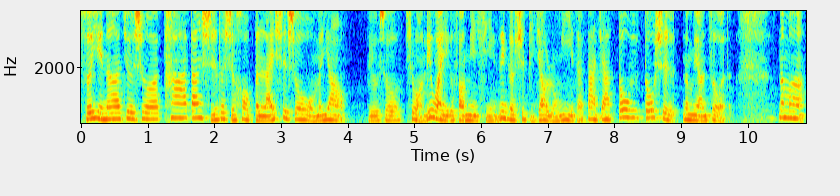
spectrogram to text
所以呢，就是说，他当时的时候，本来是说我们要，比如说是往另外一个方面行，那个是比较容易的，大家都都是那么样做的。那么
